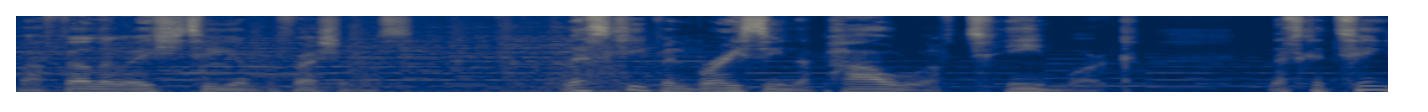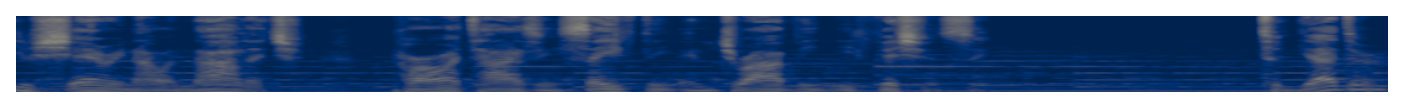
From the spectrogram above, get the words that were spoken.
my fellow HTM professionals, let's keep embracing the power of teamwork. Let's continue sharing our knowledge, prioritizing safety, and driving efficiency. Together,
